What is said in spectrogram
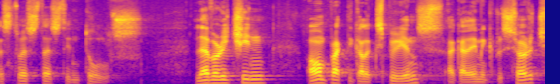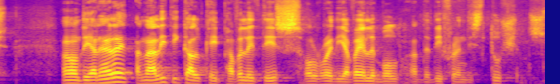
stress testing tools, leveraging on practical experience, academic research, and on the anal analytical capabilities already available at the different institutions.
